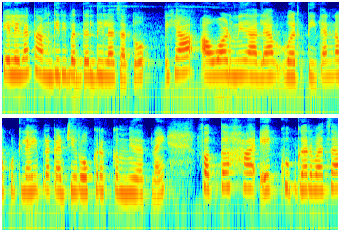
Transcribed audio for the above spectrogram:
केलेल्या कामगिरीबद्दल दिला जातो. ह्या अवॉर्ड मिळाल्यावरती त्यांना कुठल्याही प्रकारची रोख रक्कम मिळत नाही. फक्त हा एक खूप गर्वाचा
